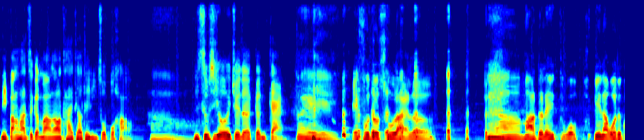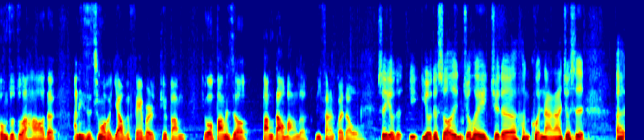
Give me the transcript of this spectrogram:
你帮他这个忙，然后他还挑剔你做不好，啊，你是不是又会觉得更干？对，F 都出来了。对啊，妈的嘞！我别拿我的工作做得好好的啊，你只请我要个 favor 去帮，结果帮了之后帮到忙了，你反而怪到我。所以有的有有的时候你就会觉得很困难啊，就是、呃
